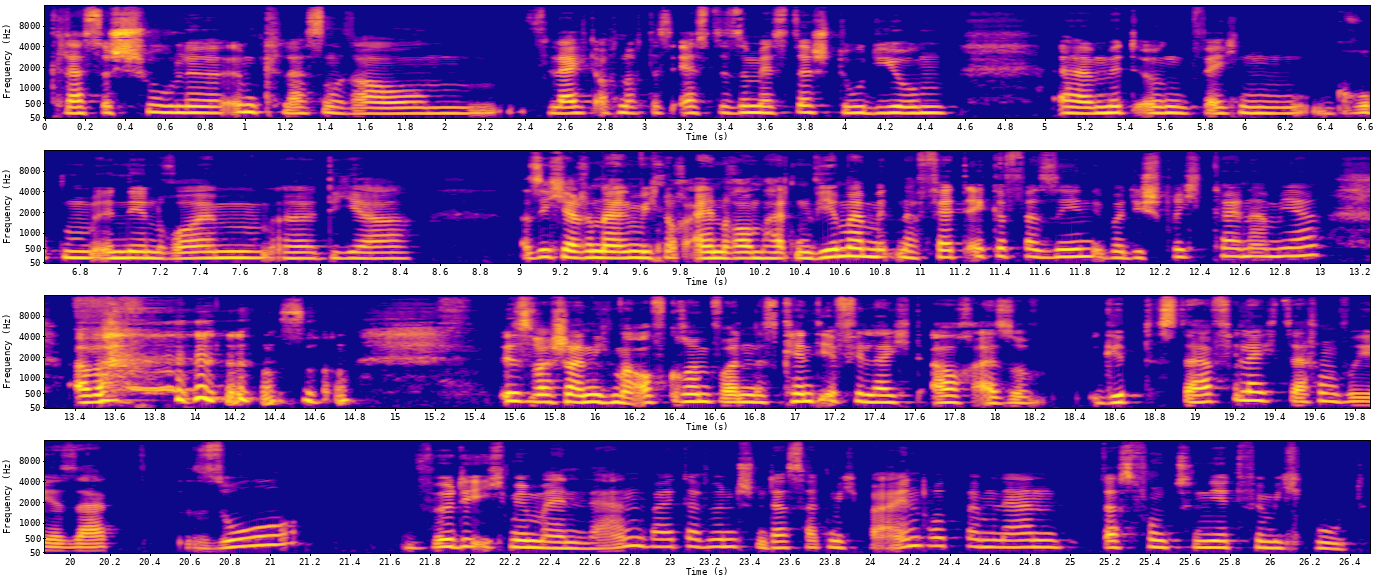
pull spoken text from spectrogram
Klasse Schule im Klassenraum, vielleicht auch noch das erste Semester Studium äh, mit irgendwelchen Gruppen in den Räumen, äh, die ja also ich erinnere mich noch, einen Raum hatten wir mal mit einer Fettecke versehen, über die spricht keiner mehr. Aber so, ist wahrscheinlich mal aufgeräumt worden. Das kennt ihr vielleicht auch. Also gibt es da vielleicht Sachen, wo ihr sagt, so würde ich mir mein Lernen weiter wünschen. Das hat mich beeindruckt beim Lernen. Das funktioniert für mich gut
